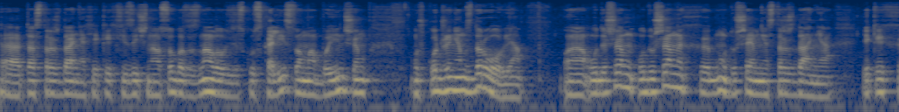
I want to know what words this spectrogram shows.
е, та стражданнях, яких фізична особа зазнала у зв'язку з каліцтвом або іншим ушкодженням здоров'я. Е, У, душев, у душевних, ну, душевні страждання, яких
